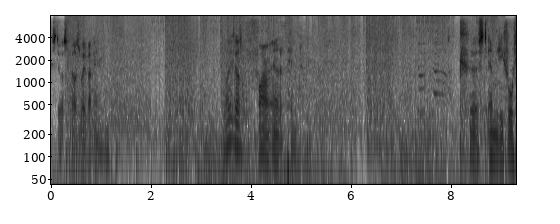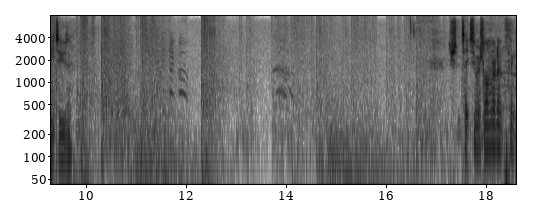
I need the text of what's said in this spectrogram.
Still got some guys way back here. Why are these guys firing out of the pin? Cursed MG42s. Take too much longer, I don't think.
